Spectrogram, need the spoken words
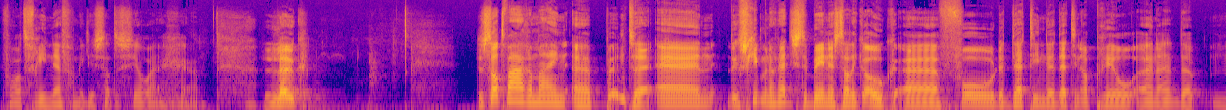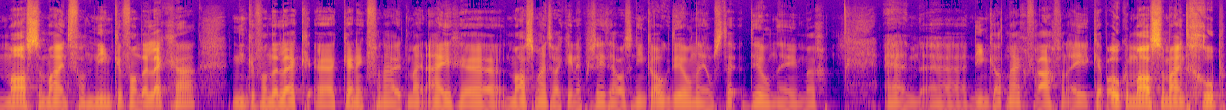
voor wat vrienden en familie. Dus dat is heel erg leuk. Dus dat waren mijn uh, punten. En er schiet me nog net iets te binnen, is dat ik ook uh, voor de 13e, 13 april, uh, naar de mastermind van Nienke van der Lek ga. Nienke van der Lek ken ik vanuit mijn eigen mastermind waar ik in heb gezeten. Daar was Nienke ook deelnemer. En Nienke had mij gevraagd van, hey, ik heb ook een mastermind groep.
